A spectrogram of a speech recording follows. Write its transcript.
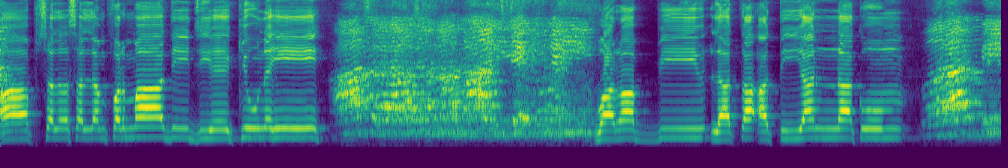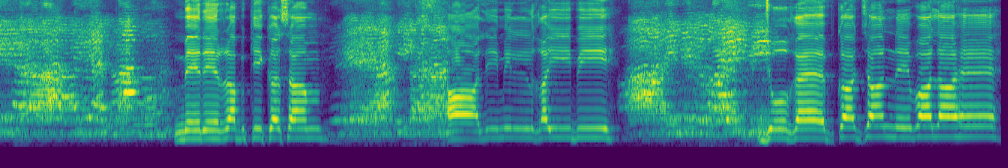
آپ صلی اللہ علیہ وسلم فرما دیجیے کیوں نہیں؟ آپ صلی اللہ علیہ وسلم فرما دیجیے کیوں نہیں؟ وَرَبِّي لَتَأْتِيَنَّكُمْ وَرَبِّي لَتَأْتِيَنَّكُمْ میرے رب کی قسم۔ میرے رب کی قسم۔ عالم الغیبی عالم الغیب۔ جو غیب کا جاننے والا ہے۔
